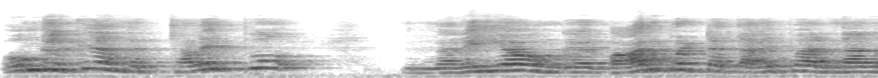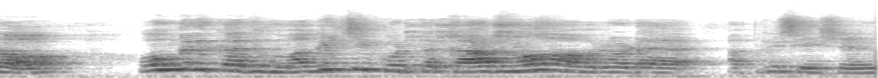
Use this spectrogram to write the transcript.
உங்களுக்கு அந்த தலைப்பு நிறைய உங்க மாறுபட்ட தலைப்பா இருந்தாலும் உங்களுக்கு அது மகிழ்ச்சி கொடுத்த காரணம் அவரோட அப்ரிசியேஷன்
